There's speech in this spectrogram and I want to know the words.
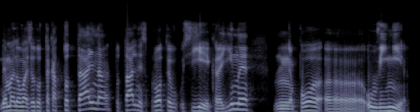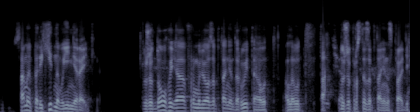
Я маю на увазі тут така тотальна, тотальний спротив усієї країни по у війні, саме перехід на воєнні рейки. Дуже довго я формулював запитання, даруйте, а от але от так дуже просте запитання насправді.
